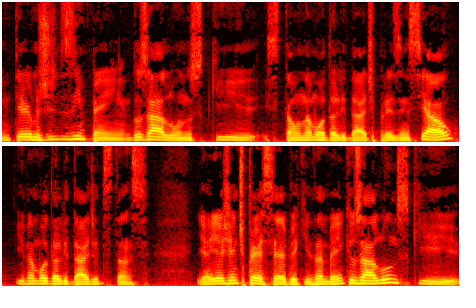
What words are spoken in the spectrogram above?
em termos de desempenho dos alunos que estão na modalidade presencial e na modalidade à distância. E aí a gente percebe aqui também que os alunos que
